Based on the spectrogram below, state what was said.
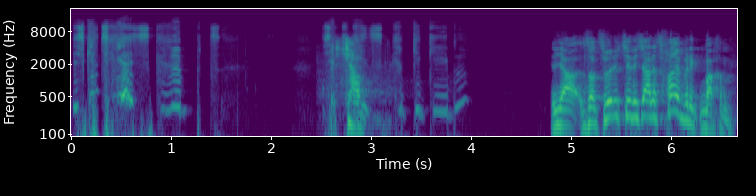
Ich geb dir ein Skript. Ich hab, ich hab... dir ein Skript gegeben. Ja, sonst würde ich dir nicht alles freiwillig machen.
